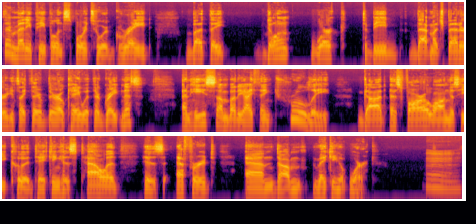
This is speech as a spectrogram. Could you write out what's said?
there are many people in sports who are great, but they don't work to be that much better. It's like they're they're okay with their greatness. And he's somebody I think truly got as far along as he could, taking his talent, his effort, and um, making it work. Mm,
